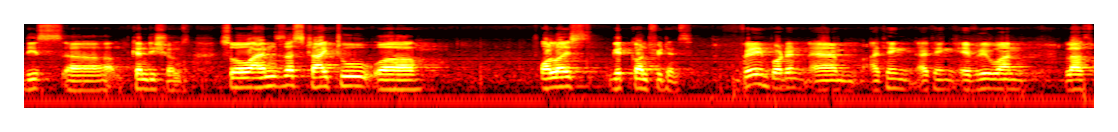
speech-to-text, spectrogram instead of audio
these uh, conditions so I'm just try to uh, always get confidence very important um, i think i think everyone last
